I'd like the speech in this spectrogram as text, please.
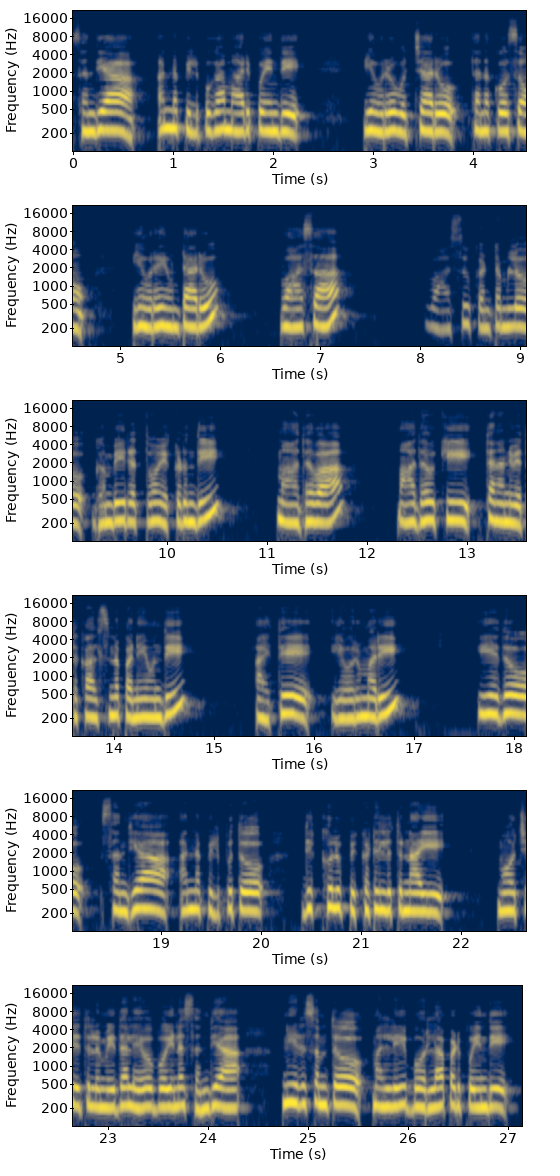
సంధ్యా అన్న పిలుపుగా మారిపోయింది. ఎవరో వచ్చారో తన కోసం. ఎవరై ఉంటారు? వాసా? వాసు కంఠంలో గంభీరత్వం ఎక్కడుంది? మాధవ? మాధవ్కి తనని వెతకాల్సిన పనే ఉంది. అయితే ఎవరు మరి? ఏదో సంధ్య అన్న పిలుపుతో దిక్కులు పిక్కటిల్లుతున్నాయి. మోచేతుల మీద లేవబోయిన సంధ్య నీరసంతో మళ్ళీ బోర్లా పడిపోయింది.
